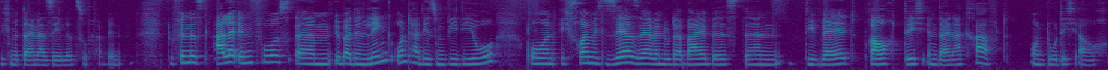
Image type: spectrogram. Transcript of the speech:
dich mit deiner Seele zu verbinden. Du findest alle Infos ähm, über den Link unter diesem Video und ich freue mich sehr, sehr, wenn du dabei bist, denn die Welt braucht dich in deiner Kraft und du dich auch.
